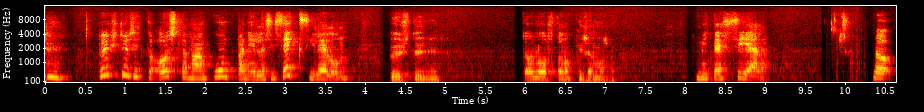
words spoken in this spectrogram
Pystyisitkö ostamaan kumppanillesi seksilelun? Pystyisin. Tämä on ostanutkin semmoisen. Miten siellä? No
